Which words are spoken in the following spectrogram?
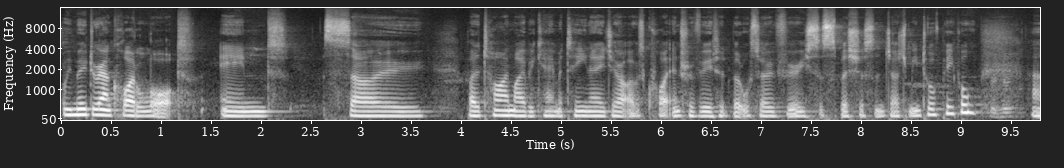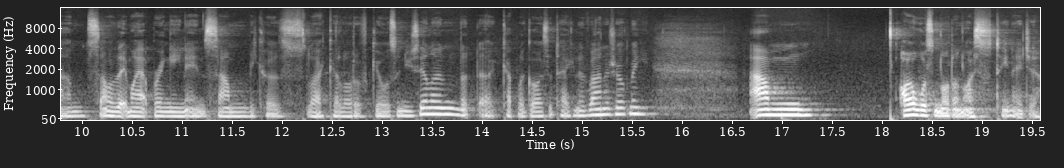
we moved around quite a lot, and so by the time I became a teenager, I was quite introverted, but also very suspicious and judgmental of people. Um, some of that my upbringing, and some because, like a lot of girls in New Zealand, a a couple of guys had taken advantage of me. Um, I was not a nice teenager.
